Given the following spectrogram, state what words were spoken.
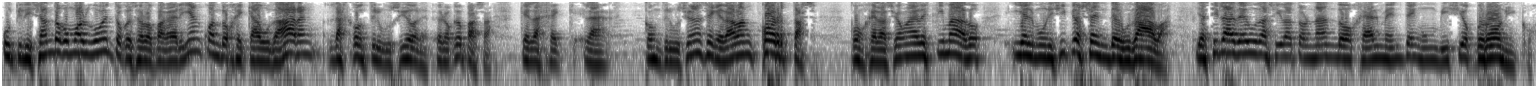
utilizando como argumento que se lo pagarían cuando recaudaran las contribuciones. Pero ¿qué pasa? Que las, las contribuciones se quedaban cortas con relación al estimado y el municipio se endeudaba. Y así la deuda se iba tornando realmente en un vicio crónico.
